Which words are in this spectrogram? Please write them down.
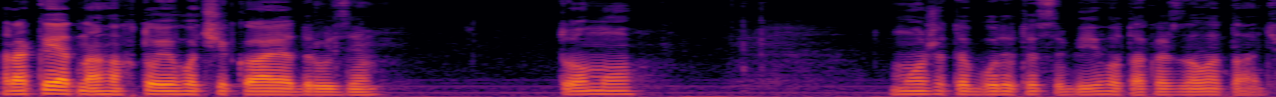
Ракетного, хто його чекає, друзі. Тому можете будете собі його також залатати.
